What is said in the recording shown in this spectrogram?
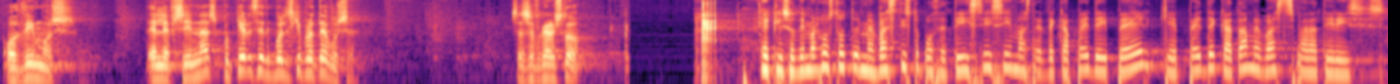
ο Δήμος Ελευσίνας που κέρδισε την πολιτική πρωτεύουσα. Σας ευχαριστώ. Έκλεισε ο Δήμαρχος. Τότε με βάση τις τοποθετήσεις είμαστε 15 υπέρ και 5 κατά με βάση τις παρατηρήσεις.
